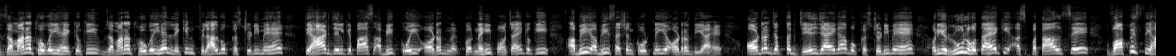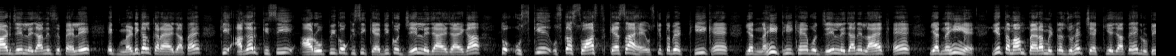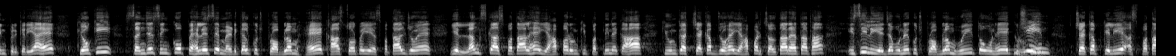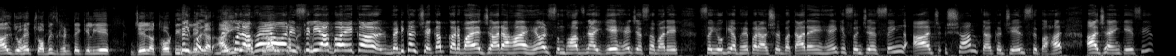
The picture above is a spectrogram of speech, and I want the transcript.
जमानत हो गई है, क्योंकि जमानत हो गई है, लेकिन फ़िलहाल वो कस्टडी में है, तिहाड़ जेल के पास अभी कोई ऑर्डर नहीं पहुँचा है, क्योंकि अभी अभी सेशन कोर्ट ने ये ऑर्डर दिया है। ऑर्डर जब तक जेल जाएगा, वो कस्टडी में है, और ये रूल होता है कि अस्पताल से वापस तिहाड़ जेल ले जाने से पहले एक मेडिकल कराया जाता है कि अगर किसी आरोपी को, किसी कैदी को जेल ले जाया जाएगा तो उसके उसका स्वास्थ्य कैसा है? उसकी तबीयत ठीक है या नहीं ठीक है? वो जेल ले जाने लायक है या नहीं है? ये तमाम पैरामीटर जो है चेक किए जाते हैं। रूटीन प्रक्रिया है क्योंकि संजय सिंह को पहले से मेडिकल कुछ प्रॉब्लम है खासतौर पर यह अस्पताल जो है ये लंग्स का अस्पताल है। यहाँ पर उनकी पत्नी ने कहा कि उनका चेकअप जो है यहाँ पर चलता रहता था। इसीलिए जब उन्हें कुछ प्रॉब्लम हुई तो उन्हें एक रूटीन चेकअप के लिए अस्पताल जो है 24 घंटे के लिए जेल अथॉरिटीज लेकर आई और, और इसलिए अब एक मेडिकल चेकअप करवाया जा रहा है और संभावना यह है, जैसा हमारे सहयोगी अभय पराशर बता रहे हैं कि संजय सिंह आज शाम तक जेल से बाहर आ जाएँगे।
